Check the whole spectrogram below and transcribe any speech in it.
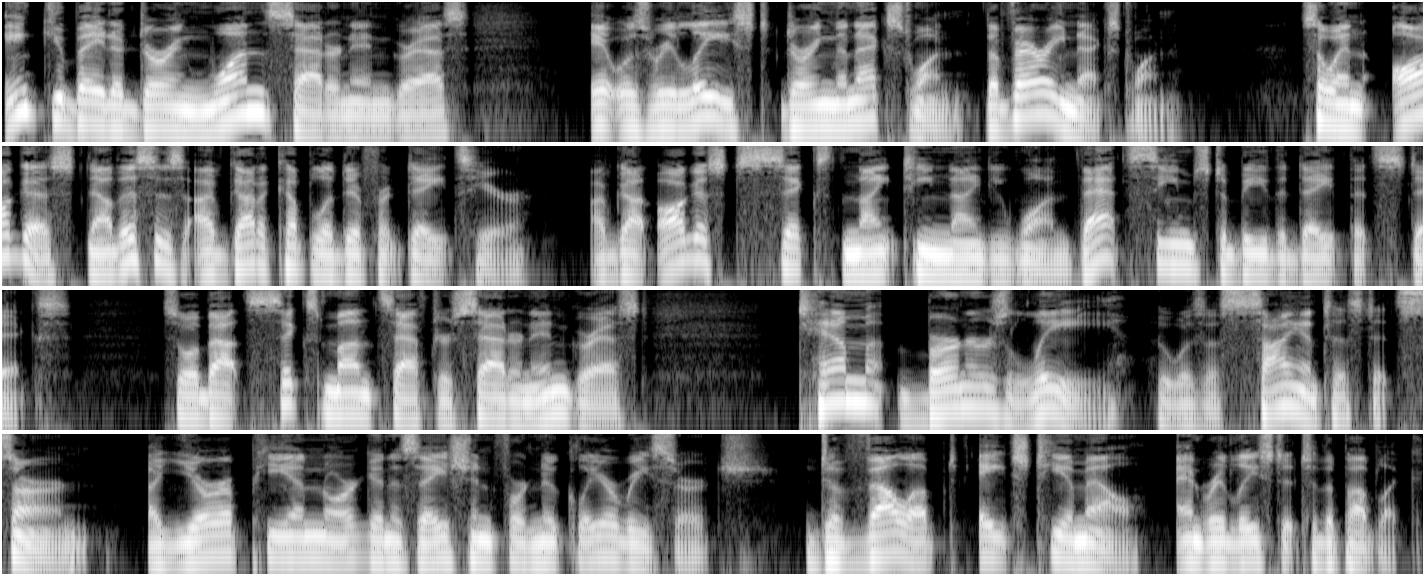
incubated during one Saturn ingress. It was released during the next one, the very next one. So in August, now this is, I've got a couple of different dates here. I've got August 6th, 1991. That seems to be the date that sticks. So, about six months after Saturn ingressed, Tim Berners Lee, who was a scientist at CERN, a European organization for nuclear research, developed HTML and released it to the public.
